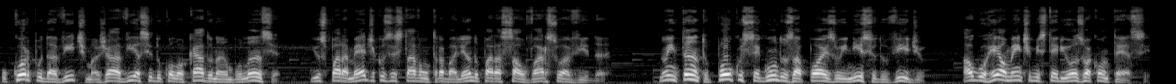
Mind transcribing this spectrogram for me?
O corpo da vítima já havia sido colocado na ambulância e os paramédicos estavam trabalhando para salvar sua vida. No entanto, poucos segundos após o início do vídeo, algo realmente misterioso acontece.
